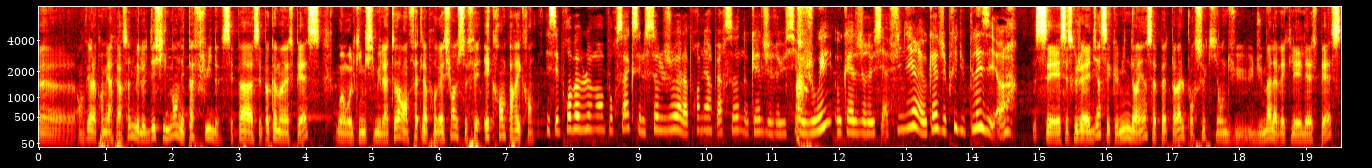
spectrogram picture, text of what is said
euh, en vue à la première personne, mais le défilement n'est pas fluide. C'est pas, c'est pas comme un FPS ou un walking simulator. En fait, la progression, elle se fait écran par écran. Et c'est probablement pour ça que c'est le seul jeu à la première personne auquel j'ai réussi à jouer, auquel j'ai réussi à finir et auquel j'ai pris du plaisir. C'est ce que j'allais dire, c'est que mine de rien, ça peut être pas mal pour ceux qui ont du, mal avec les, FPS.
